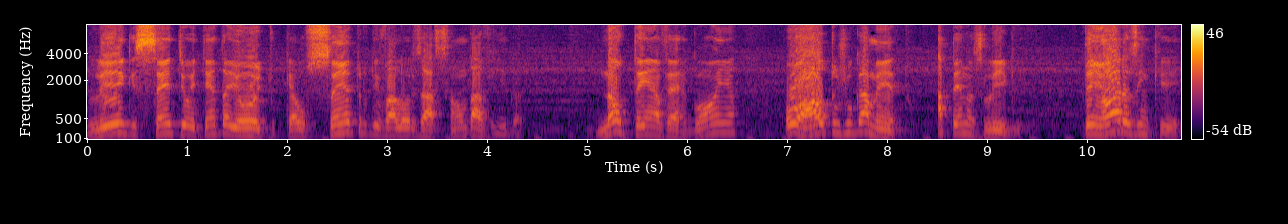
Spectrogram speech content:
ligue 188, que é o Centro de Valorização da Vida. Não tenha vergonha ou auto-julgamento, apenas ligue. Tem horas em que,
